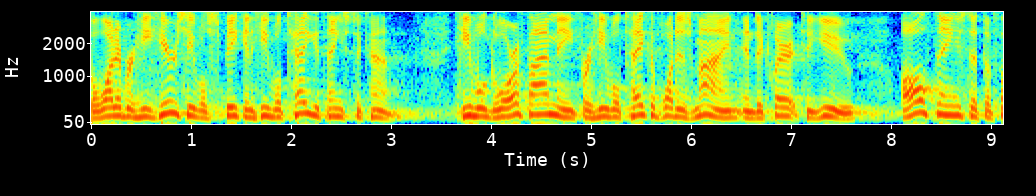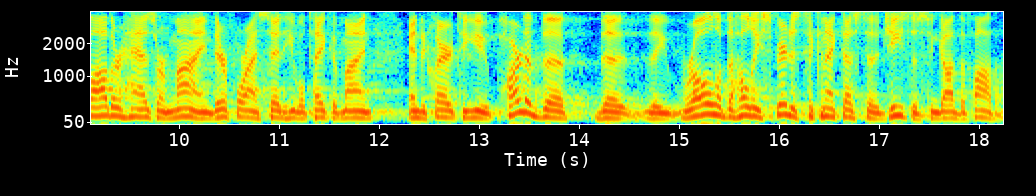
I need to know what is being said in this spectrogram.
but whatever He hears, He will speak, and He will tell you things to come. He will glorify me, for He will take of what is mine and declare it to you. All things that the Father has are mine, therefore I said, He will take of mine and declare it to you. Part of the the, the role of the Holy Spirit is to connect us to Jesus and God the Father.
